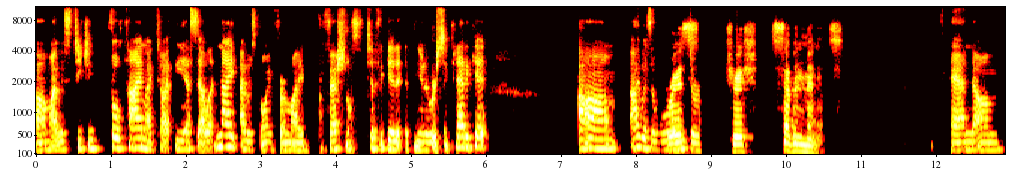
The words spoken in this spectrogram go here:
Um, I was teaching full time. I taught ESL at night. I was going for my professional certificate at the University of Connecticut. Um, I was a Chris, Trish, seven minutes. And um,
